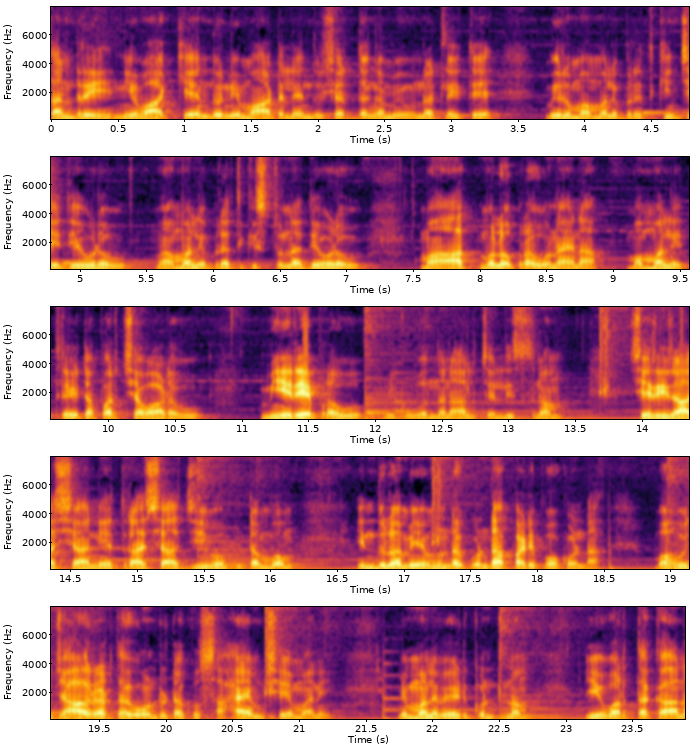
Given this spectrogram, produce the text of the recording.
తండ్రి నీ వాక్యందు నీ మాటలేందు శ్రద్ధంగా మేము ఉన్నట్లయితే మీరు మమ్మల్ని బ్రతికించే దేవుడవు. మమ్మల్ని బ్రతికిస్తున్న దేవుడవు. మా ఆత్మలో ప్రభు నాయన మమ్మల్ని త్రేటపరిచేవాడవు. మీరే ప్రభు మీకు వందనాలు చెల్లిస్తున్నాం. శరీరాశ నేత్రాశ జీవ కుటుంబం ఇందులో మేము ఉండకుండా పడిపోకుండా బహు జాగ్రత్తగా ఉండుటకు సహాయం చేయమని మిమ్మల్ని వేడుకుంటున్నాం. ఈ వర్తకాన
